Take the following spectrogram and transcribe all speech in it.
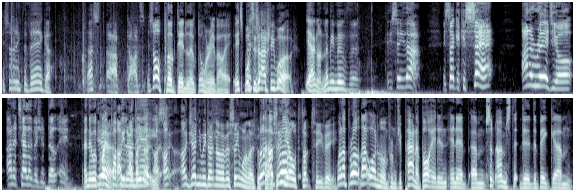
it's underneath the Vega. That's oh god, it's all plugged in, Luke. Don't worry about it. It's What, does it actually work? Yeah, hang on. Let me move the. Can you see that? It's like a cassette and a radio and a television built in. And they were quite popular I, I in the don't know- eighties. I, I, I genuinely don't know I've ever seen one of those before. Well, I I've seen the old top TV. Well, I brought that one home from Japan. I bought it in, in a um, sometimes the the, the big um,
